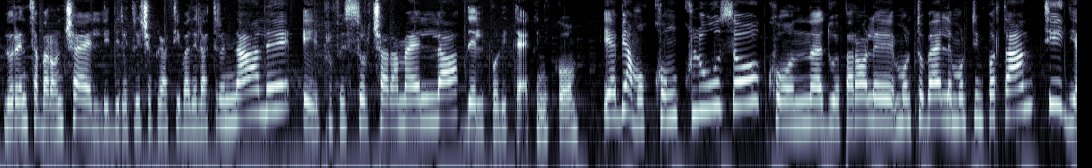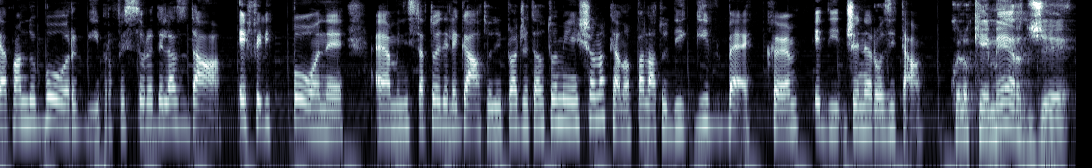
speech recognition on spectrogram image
Lorenza Baroncelli, direttrice creativa della Triennale e il professor Ciaramella del Politecnico. E abbiamo concluso con due parole molto belle e molto importanti di Armando Borghi, professore della SDA, e Filippone, amministratore delegato di Project Automation, che hanno parlato di give back e di generosità. Quello che emerge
